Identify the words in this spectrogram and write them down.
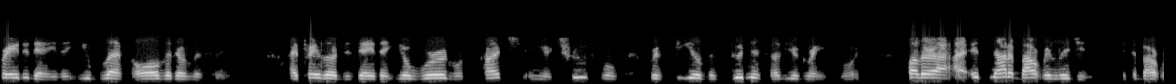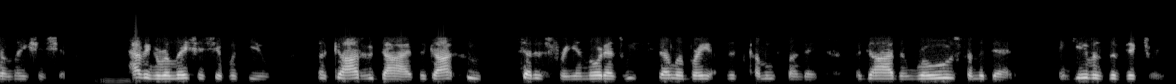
pray today that you bless all that are listening. I pray, Lord, today that your word will touch and your truth will reveal the goodness of your grace, Lord. Father, I, I, it's not about religion, it's about relationship. Mm-hmm. Having a relationship with you, the God who died, the God who set us free. And Lord, as we celebrate this coming Sunday, the God that rose from the dead and gave us the victory.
